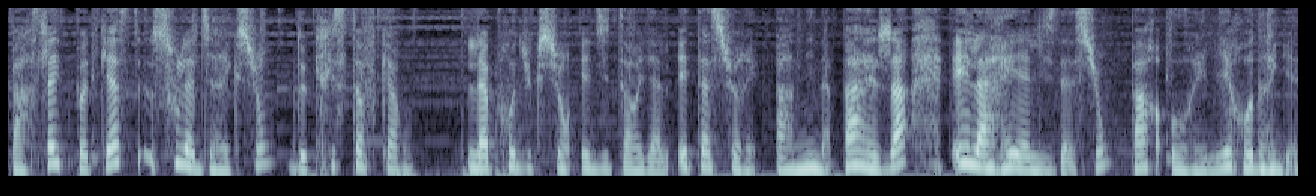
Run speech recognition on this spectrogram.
par Slide Podcast sous la direction de Christophe Caron. La production éditoriale est assurée par Nina Pareja et la réalisation par Aurélie Rodriguez.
